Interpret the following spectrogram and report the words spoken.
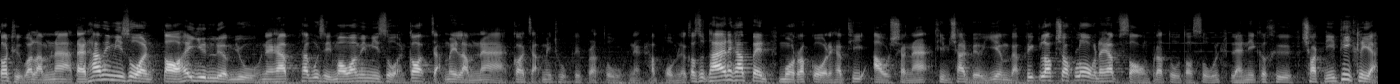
ก็ถือว่าล้ำหน้า แต่ถ้าไม่มีส่วนต่อให้ยืนเหลื่อมอยู่นะครับถ้าผู้สินมองว่าไม่มีส่วนก็จะไม่ล้ำหน้าก็จะไม่ถูกริบประตูนะครับผมแล้วก็สุดท้ายนะครับเป็นโมร็อกโกนะครับที่เอาชนะทีมชาติเบลเยียมแบบพลิกล็อกช็อกโลกนะครับสองประตูต่อศูนย์และนี่ก็คือช็อตนี้พี่เคลียร์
